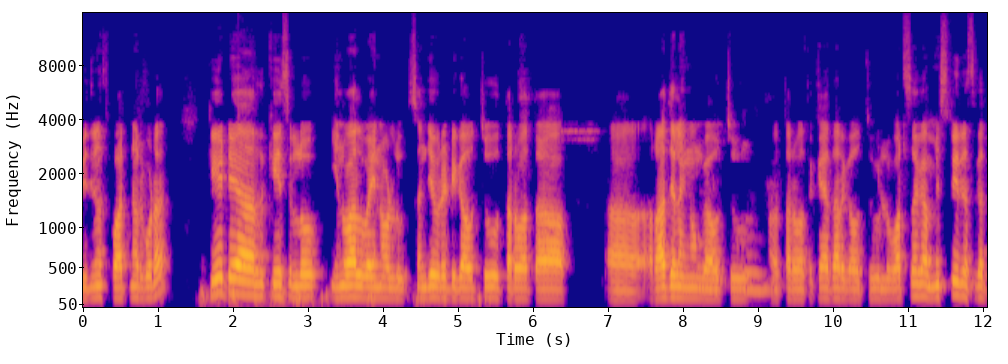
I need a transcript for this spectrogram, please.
బిజినెస్ పార్ట్నర్ కూడా. కేటీఆర్ కేసుల్లో ఇన్వాల్వ్ అయిన వాళ్ళు సంజీవ్ రెడ్డి కావచ్చు తర్వాత రాజలింగం కావచ్చు తర్వాత కేదార్ కావచ్చు వీళ్ళు వరుసగా మిస్టీరియస్గా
